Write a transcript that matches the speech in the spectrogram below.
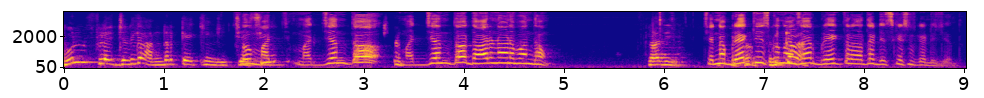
ఫుల్ ఫ్లెడ్జ్డ్గా అండర్టేకింగ్ ఇచ్చేసి మద్య మద్యంతో మద్యంతో దారుణానుబంధం అది. చిన్న బ్రేక్ తీసుకుందాం సార్ బ్రేక్ తర్వాత డిస్కషన్ కంటిన్యూ చేద్దాం.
